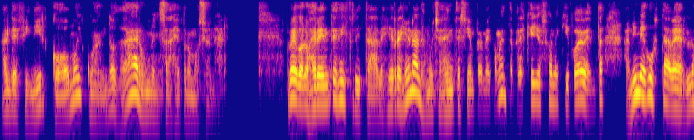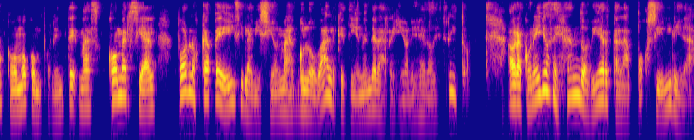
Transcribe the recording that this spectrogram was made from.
al definir cómo y cuándo dar un mensaje promocional. Luego, los gerentes distritales y regionales. Mucha gente siempre me comenta, pero es que ellos son equipo de venta. A mí me gusta verlos como componente más comercial por los KPIs y la visión más global que tienen de las regiones y de los distritos. Ahora, con ellos dejando abierta la posibilidad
